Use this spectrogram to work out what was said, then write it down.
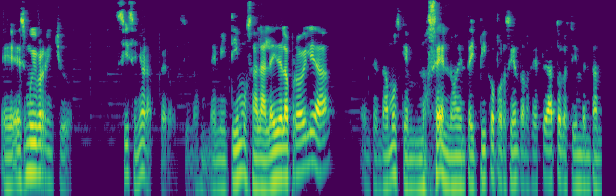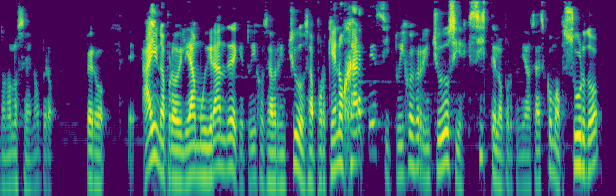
eh, es muy berrinchudo. Sí, señora, pero si nos emitimos a la ley de la probabilidad, entendamos que, no sé, el 90 y pico por ciento, no sé, este dato lo estoy inventando, no lo sé, ¿no? Pero, pero eh, hay una probabilidad muy grande de que tu hijo sea berrinchudo. O sea, ¿por qué enojarte si tu hijo es berrinchudo si existe la oportunidad? O sea, es como absurdo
